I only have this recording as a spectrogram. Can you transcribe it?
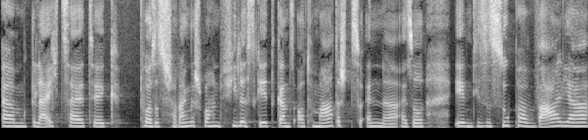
Ähm, gleichzeitig Du hast es schon angesprochen, vieles geht ganz automatisch zu Ende. Also eben dieses super Wahljahr,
